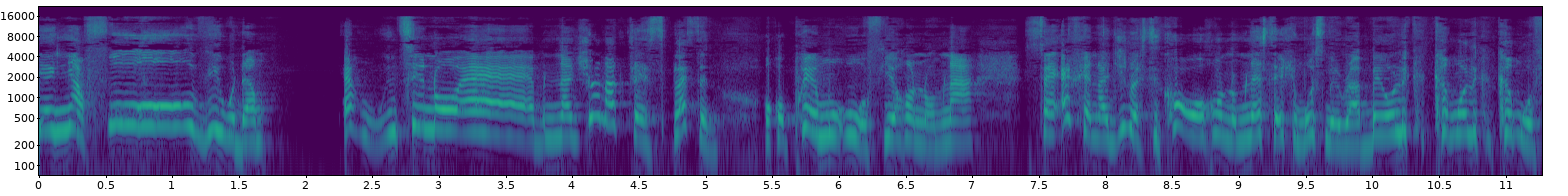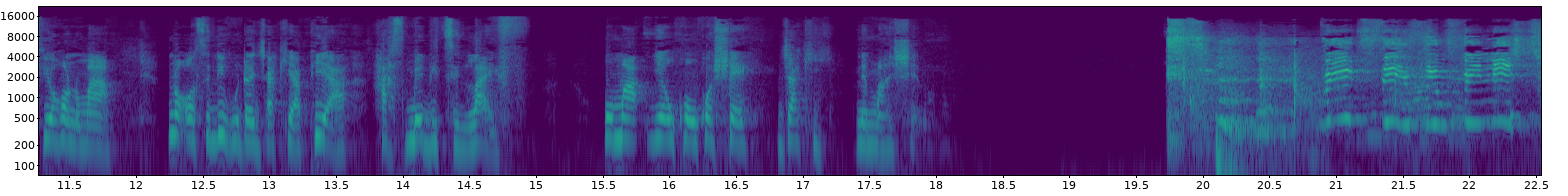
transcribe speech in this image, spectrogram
yɛn nya full view dam nti no eh, ɛɛ nigerian actress blessing mu wɔ fie hɔnom na nigeria sika ɔwɔ hɔnom na ɔle keka fie hɔnom a na ɔsɛ de hu dɛ Jacky Appiah has made it in life Jacky ne mansion. Big sis, you finished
